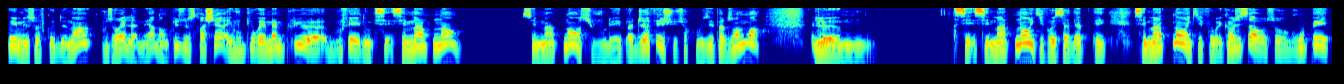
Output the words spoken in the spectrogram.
Oui, mais sauf que demain, vous aurez de la merde, en plus, ce sera cher, et vous pourrez même plus euh, bouffer. Donc c'est maintenant. C'est maintenant, si vous l'avez pas déjà fait, je suis sûr que vous n'avez pas besoin de moi. Le c'est maintenant qu'il faut s'adapter. C'est maintenant qu'il faut. Et quand je dis ça, se regrouper,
